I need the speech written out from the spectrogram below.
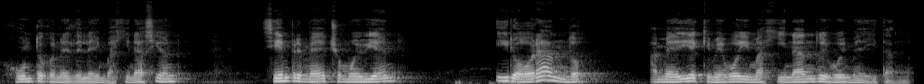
junto con el de la imaginación, siempre me ha hecho muy bien ir orando a medida que me voy imaginando y voy meditando.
